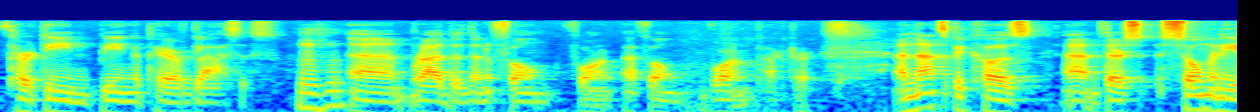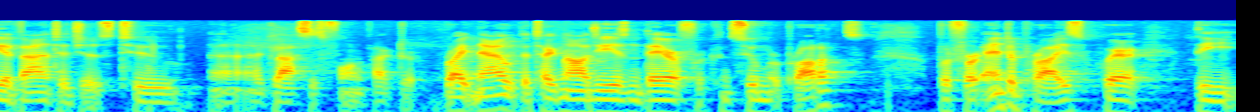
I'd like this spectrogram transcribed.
13 being a pair of glasses mm-hmm. um, rather than a phone form, a phone form factor, and that's because um, there's so many advantages to uh, a glasses form factor. Right now, the technology isn't there for consumer products, but for enterprise, where the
